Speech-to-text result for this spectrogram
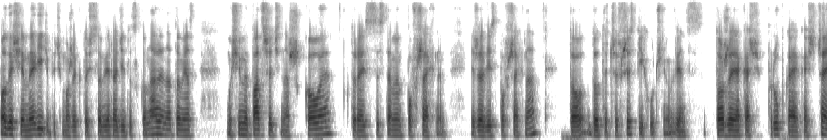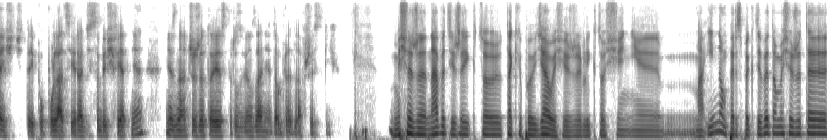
Mogę się mylić, być może ktoś sobie radzi doskonale, natomiast musimy patrzeć na szkołę, która jest systemem powszechnym jeżeli jest powszechna, to dotyczy wszystkich uczniów, więc to, że jakaś próbka, jakaś część tej populacji radzi sobie świetnie, nie znaczy, że to jest rozwiązanie dobre dla wszystkich. Myślę, że nawet jeżeli kto, tak jak powiedziałeś, jeżeli ktoś się nie ma inną perspektywę, to myślę, że te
